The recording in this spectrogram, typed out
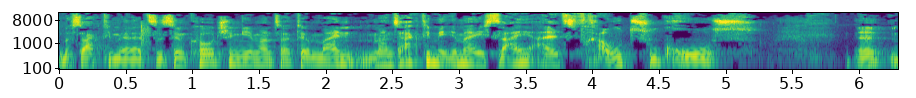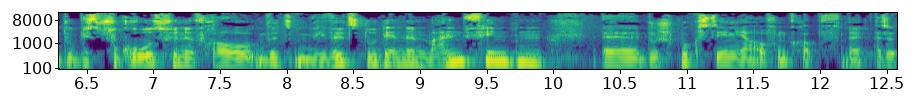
das sagte mir letztens im Coaching jemand, sagte, mein, man sagte mir immer, ich sei als Frau zu groß. Ne? Du bist zu groß für eine Frau. Willst, wie willst du denn einen Mann finden? Äh, du spuckst den ja auf den Kopf. Ne? Also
